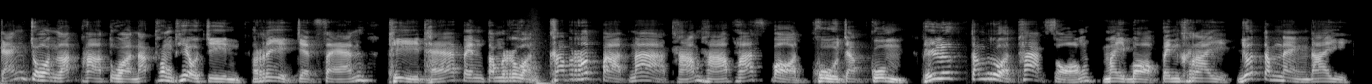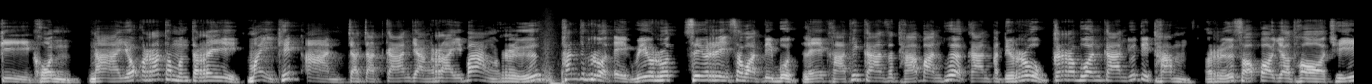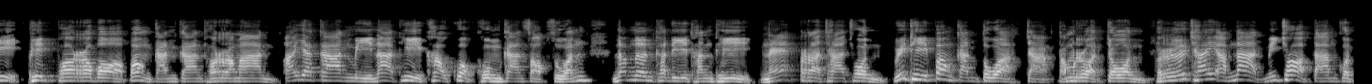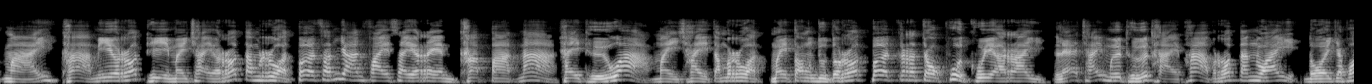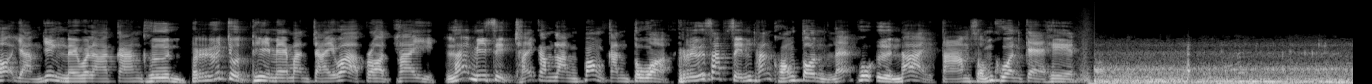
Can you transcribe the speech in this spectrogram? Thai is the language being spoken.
แก๊งโจรลักพาตัวนักท่องเที่ยวจีน รีดเจ็ดแสนที่แท้เป็นตำรวจ ขับรถปาดหน้าถามหาพาสปอร์ตขู่จับกลุ่มพิลึกตำรวจภาคสองไม่บอกเป็นใคร ยศตำแหน่งใดกี่คน นายกรัฐมนตรีไม่คิดอ่านจะจัดการอย่างไรบ้าง หรือพันตำรวจเอกวิรุธสิริสวัสดิบุตร เลขาธิการสถาบันเพื่อการปฏิรูปกระบวนการยุติธรรม หรือสปยทชี้ ผิดพรบป้องกันการทรมานอายการมีหน้าที่เข้าควบคุมการสอบสวนดำเนินคดีทันที แนะประชาชน วิธีป้องกันตัวจากตำรวจโจร หรือใช้อำนาจมิชอบตามกฎหมาย ถ้ามีรถที่ไม่ใช่รถตำรวจ เปิดสัญญาณไฟไซเรน ขับปาดหน้า ให้ถือว่าไม่ใช่ตำรวจ ไม่ต้องหยุดรถ เปิดกระจกพูดคุยอะไร และใช้มือถือถ่ายภาพรถนั้นไว้ โดยเฉพาะอย่างยิ่งในเวลากลางคืน หรือจุดที่ไม่มั่นใจว่าปลอดภัย และมีสิทธิ์ใช้กำลังำลังป้องกันตัว หรือทรัพย์สินทั้งของตนและผู้อื่นได้ตามสมควรแก่เหตุ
